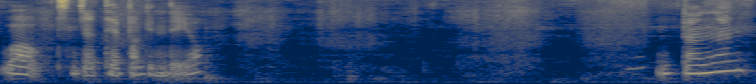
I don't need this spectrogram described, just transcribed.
와우 진짜 대박인데요? 일단은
